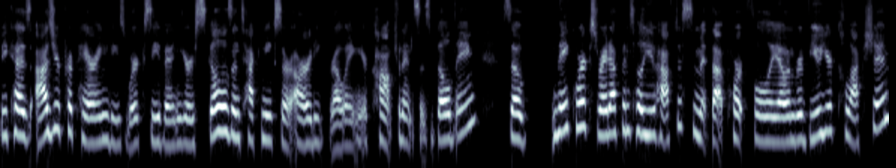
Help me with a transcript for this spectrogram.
because as you're preparing these works even your skills and techniques are already growing, your confidence is building. So make works right up until you have to submit that portfolio and review your collection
